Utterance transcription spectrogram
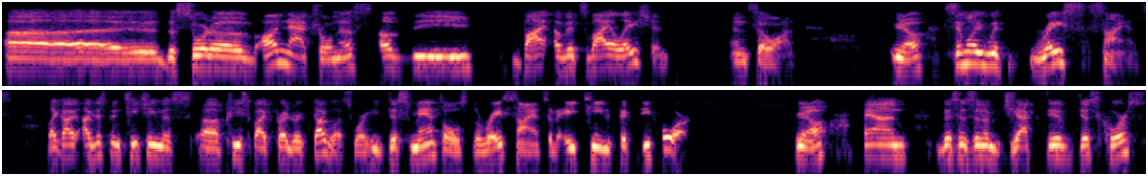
uh, the sort of unnaturalness of the, of its violation and so on. You know, similarly with race science. Like I, have just been teaching this uh, piece by Frederick Douglass where he dismantles the race science of 1854. You know, and this is an objective discourse.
